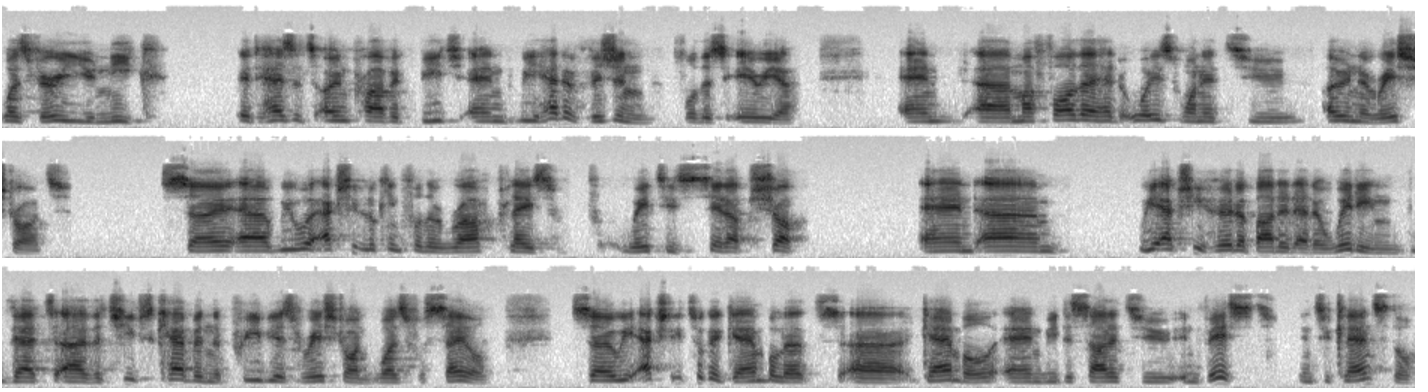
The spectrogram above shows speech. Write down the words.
was very unique. It has its own private beach, and we had a vision for this area. And uh, my father had always wanted to own a restaurant. So uh, we were actually looking for the right place where to set up shop. And um, we actually heard about it at a wedding that uh, the chief's cabin, the previous restaurant, was for sale. So we actually took a gamble at uh, gamble, and we decided to invest into Clansthal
